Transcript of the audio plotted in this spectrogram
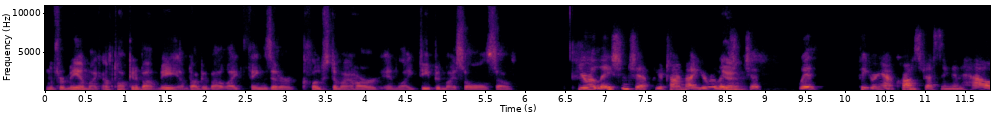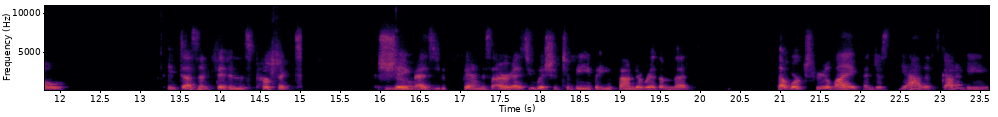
and for me i'm like i'm talking about me i'm talking about like things that are close to my heart and like deep in my soul so your relationship. You're talking about your relationship with figuring out cross dressing and how it doesn't fit in this perfect shape No. as you or as you wish it to be, but you found a rhythm that that works for your life and just yeah, that's gotta be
